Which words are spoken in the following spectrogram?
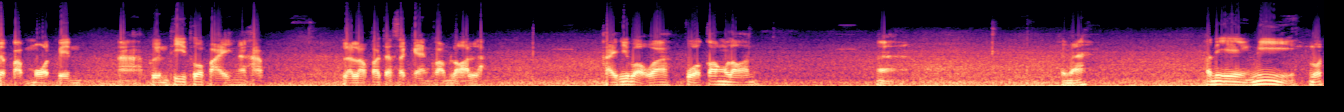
จะปรับโหมดเป็นพื้นที่ทั่วไปนะครับ แล้วเราก็จะสแกนความร้อนละ ใครที่บอกว่ากลัวกล้องร้อนอ่าเห็นไหมเพราะนี่เองนี่รถ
